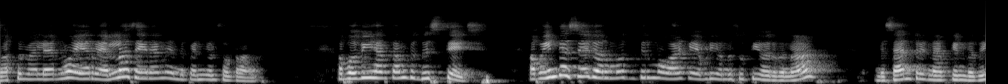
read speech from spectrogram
மரத்து மேலே ஏறணுமா? ஏறுறேன். எல்லாம் செய்கிறேன்னு இந்த பெண்கள் சொல்றாங்க. அப்போ we have come to this stage அப்போ இந்த ஸ்டேஜ் வரும்போது திரும்ப வாழ்க்கை எப்படி வந்து சுற்றி வருதுன்னா இந்த சானிடரி நாப்கின்றது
